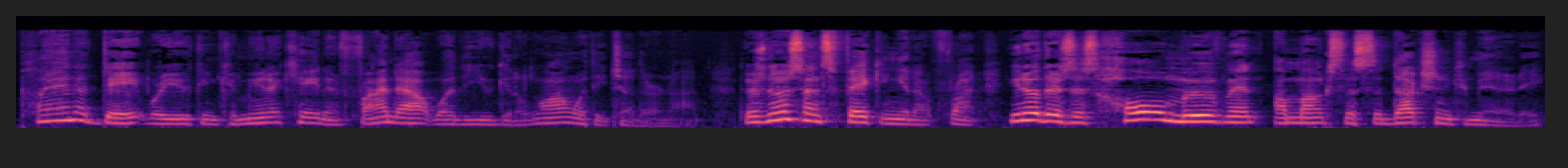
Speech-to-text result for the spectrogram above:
plan a date where you can communicate and find out whether you get along with each other or not. There's no sense faking it up front. You know, there's this whole movement amongst the seduction community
